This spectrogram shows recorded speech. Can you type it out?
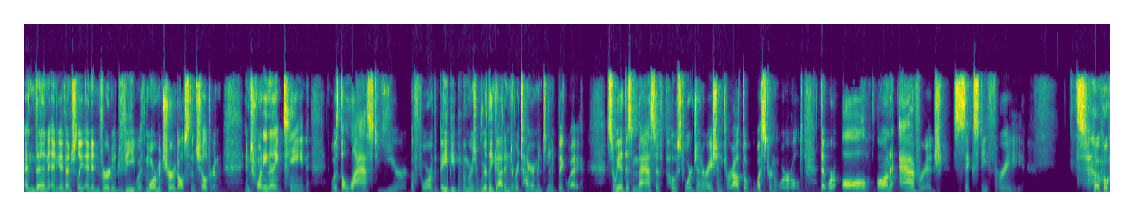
and then and eventually an inverted V with more mature adults than children. In 2019 was the last year before the baby boomers really got into retirement in a big way. So we had this massive post war generation throughout the Western world that were all, on average, 63. So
